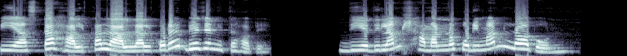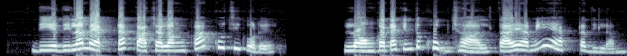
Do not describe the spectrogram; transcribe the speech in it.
পেঁয়াজটা হালকা লাল লাল করে ভেজে নিতে হবে। দিয়ে দিলাম সামান্য পরিমাণ লবণ। দিয়ে দিলাম একটা কাঁচা লঙ্কা কুচি করে। লঙ্কাটা কিন্তু খুব ঝাল, তাই আমি একটা দিলাম।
